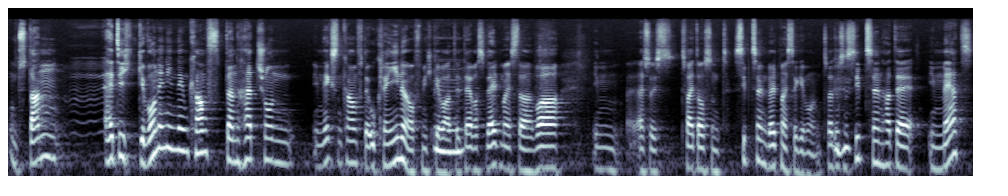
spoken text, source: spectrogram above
und dann hätte ich gewonnen in dem Kampf, dann hat schon im nächsten Kampf der Ukraine auf mich gewartet, mhm. der was Weltmeister war, im, also ist 2017 Weltmeister gewonnen. 2017 mhm. hat er im März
